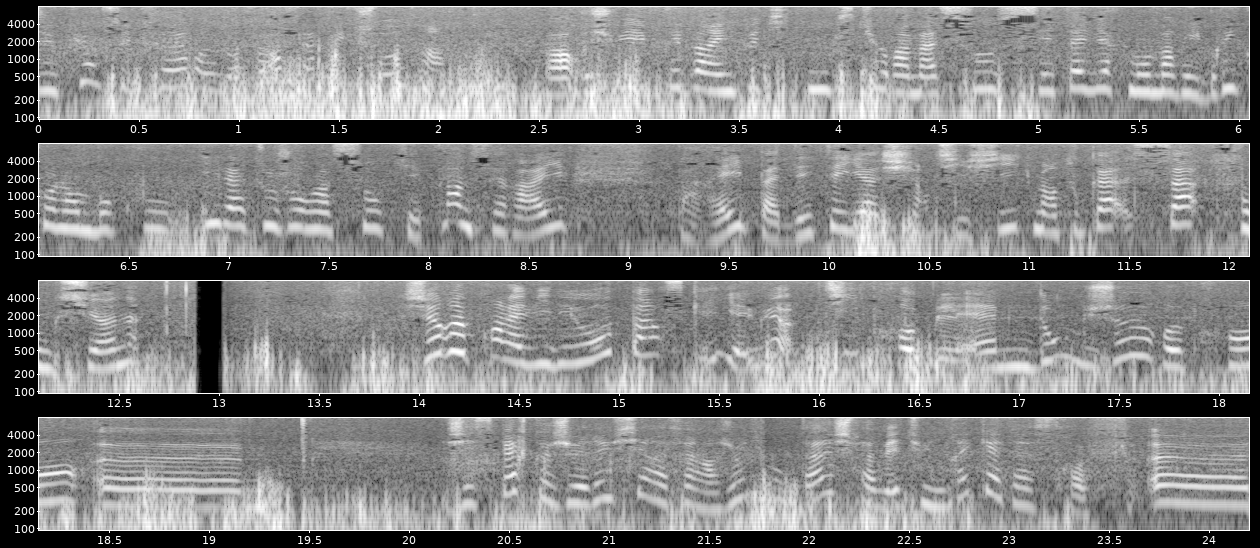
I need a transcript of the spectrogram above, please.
j'ai plus assez de faire, il va falloir faire quelque chose. Alors je lui ai préparé une petite c'est-à-dire que mon mari bricolant beaucoup, il a toujours un seau qui est plein de ferraille. Pareil, pas d'étayage scientifique, mais en tout cas ça fonctionne. Je reprends la vidéo parce qu'il y a eu un petit problème, donc je reprends. Euh, j'espère que je vais réussir à faire un joli montage, ça va être une vraie catastrophe. Euh,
